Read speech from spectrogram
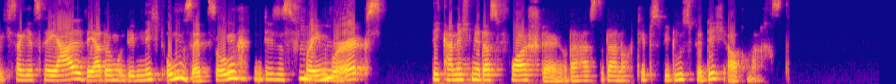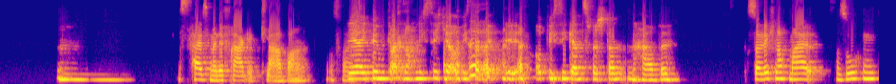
ich sage jetzt Realwerdung und eben nicht Umsetzung dieses mhm. Wie kann ich mir das vorstellen? Oder hast du da noch Tipps, wie du es für dich auch machst? Mhm. Falls meine Frage klar war. war ja, ich bin mir gerade noch nicht sicher, ob ich, sie, ob ich sie ganz verstanden habe. Soll ich noch mal versuchen,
